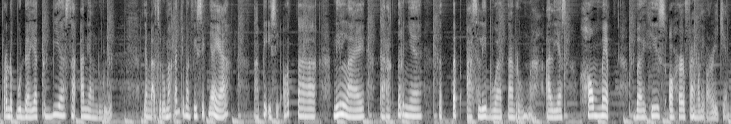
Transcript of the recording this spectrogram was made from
produk budaya kebiasaan yang dulu. Yang nggak serumah kan cuma fisiknya ya, tapi isi otak, nilai, karakternya tetap asli buatan rumah alias homemade by his or her family origin.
